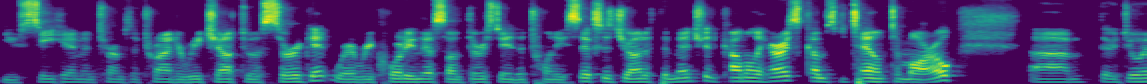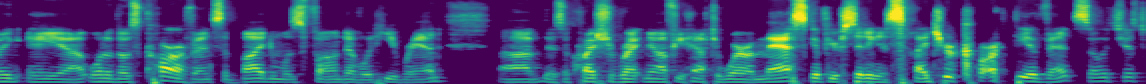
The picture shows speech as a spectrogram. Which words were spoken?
You see him in terms of trying to reach out to a surrogate. We're recording this on Thursday, the 26th, as Jonathan mentioned. Kamala Harris comes to town tomorrow. Um, they're doing a uh, one of those car events that Biden was fond of when he ran. Uh, there's a question right now if you have to wear a mask if you're sitting inside your car at the event. So it's just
